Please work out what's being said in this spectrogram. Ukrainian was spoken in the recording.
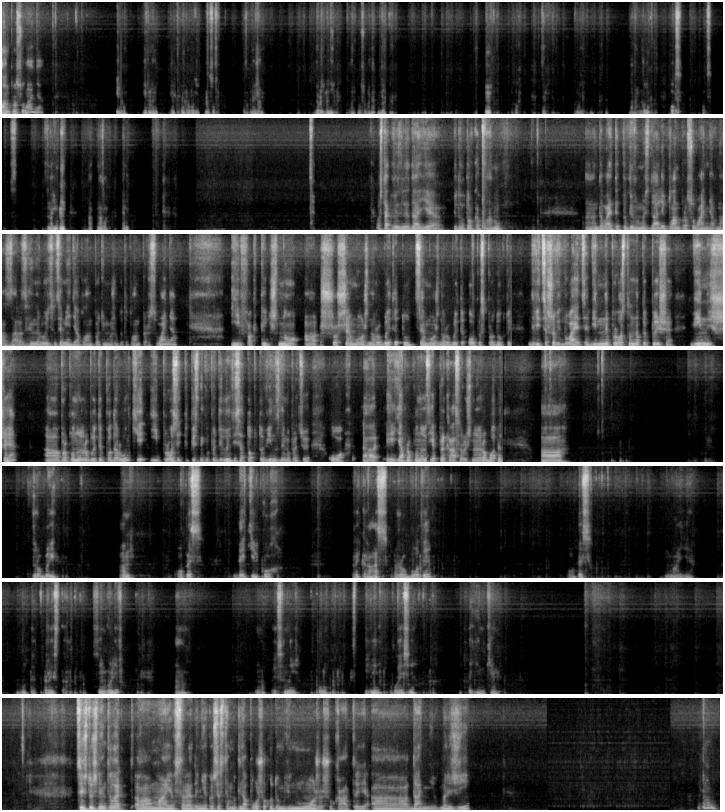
план просування. Іду. І в мене є на роботі насос з мені план просування. Опис. Опис. Знаю. А, назва. Ось так виглядає підготовка плану. А, Давайте подивимось далі. План просування в нас зараз генерується. Це медіаплан, потім може бути план пересування. І фактично, що ще можна робити тут? Це можна робити опис продукту. Дивіться, що відбувається. Він не просто напише, він ще пропонує робити подарунки і просить підписників поділитися, тобто він з ними працює. О, я пропоную є прикраси ручної роботи. Зроби ем, опис декількох прикрас роботи. Опис має бути 300 символів, а написаний у стилі Лесі Українки. Цей штучний інтелект а, має всередині екосистему для пошуку, тому він може шукати а, дані в мережі. Ну,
